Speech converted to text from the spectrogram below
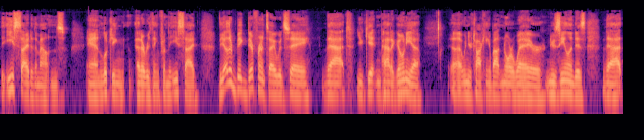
the east side of the mountains. and looking at everything from the east side. The other big difference I would say that you get in Patagonia uh, when you're talking about Norway or New Zealand is that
